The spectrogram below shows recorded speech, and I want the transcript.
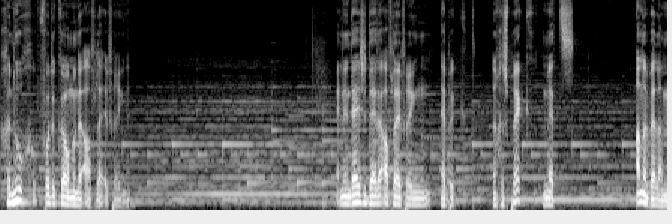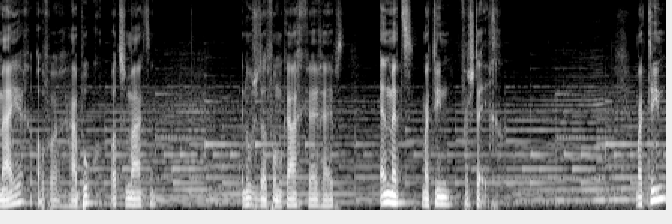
Genoeg voor de komende afleveringen. En in deze derde aflevering heb ik een gesprek met Annabella Meijer over haar boek, wat ze maakte en hoe ze dat voor elkaar gekregen heeft. En met Martien Versteeg. Martien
